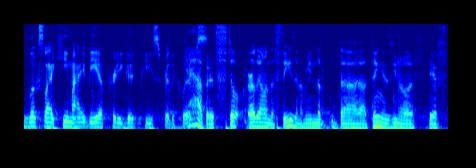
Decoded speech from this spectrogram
looks like he might be a pretty good piece for the Clips. yeah, but it's still early on in the season. I mean, the the thing is, you know, if if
